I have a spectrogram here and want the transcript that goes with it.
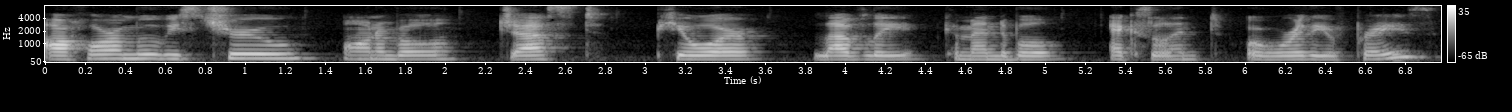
Are horror movies true, honorable, just, pure, lovely, commendable, excellent, or worthy of praise?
